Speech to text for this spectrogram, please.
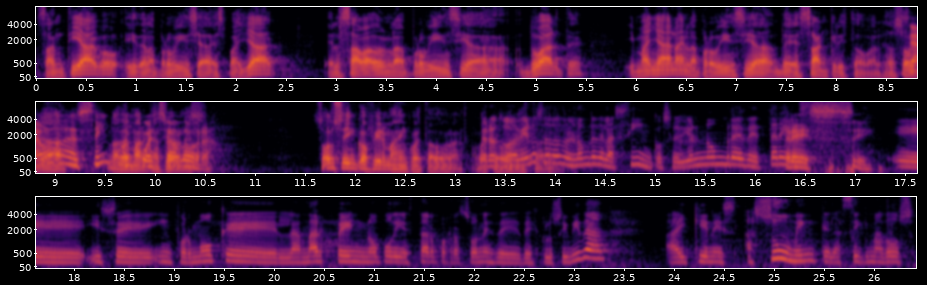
Santiago y de la provincia de Espaillat, el sábado en la provincia Duarte y mañana en la provincia de San Cristóbal. son Se habla de cinco encuestadoras. Son cinco firmas encuestadoras. Pero todavía no se ha dado el nombre de las cinco, se dio el nombre de tres. Tres, sí. Eh, y se informó que la Mark Penn no podía estar por razones de, de exclusividad. Hay quienes asumen que la Sigma 2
